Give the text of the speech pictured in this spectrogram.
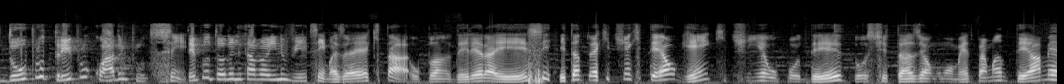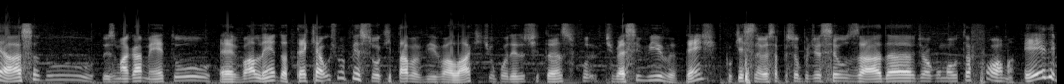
duplo, triplo, quádruplo. Sim. O tempo todo ele tava indo vindo. Sim, mas é que tá. O plano dele era esse, e tanto é que tinha que ter alguém que tinha o poder dos titãs em algum momento para manter a ameaça do, do esmagamento é, valendo, até que a última pessoa que estava viva lá, que tinha o poder dos titãs, tivesse viva, entende? Porque senão essa pessoa podia ser usada de alguma outra forma. Ele,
